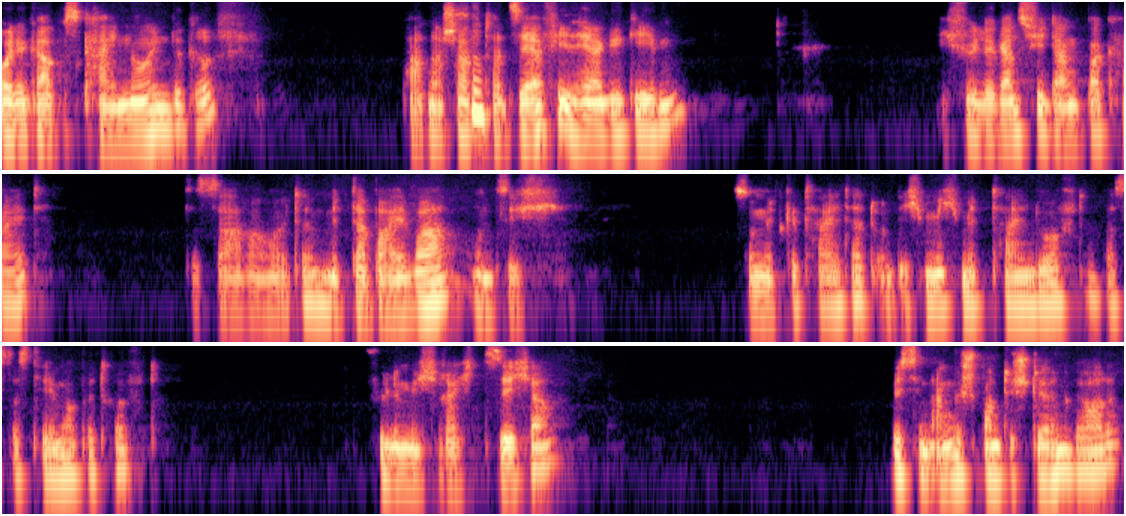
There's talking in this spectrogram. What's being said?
Heute gab es keinen neuen Begriff. Partnerschaft hat sehr viel hergegeben. Ich fühle ganz viel Dankbarkeit, dass Sarah heute mit dabei war und sich so mitgeteilt hat und ich mich mitteilen durfte, was das Thema betrifft. Ich fühle mich recht sicher. Bisschen angespannte Stirn gerade.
